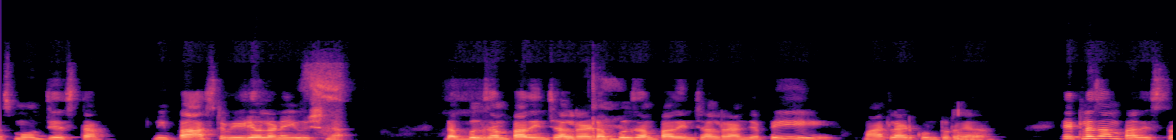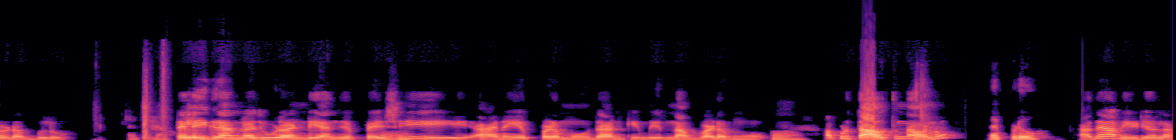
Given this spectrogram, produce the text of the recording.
స్మోక్ చేస్తా. నీ పాస్ట్ వీడియోలోనే చూసిన. డబ్బులు సంపాదించాలరా. డబ్బులు సంపాదించాలరా అని చెప్పి మాట్లాడుకుంటారు కదా. ఎట్లా సంపాదిస్తావు డబ్బులు? టెలిగ్రామ్లో చూడండి అని చెప్పేసి ఆయన చెప్పడము దానికి మీరు నవ్వడము. అప్పుడు తాగుతున్నావను ఎప్పుడు? అదే ఆ వీడియోలో.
